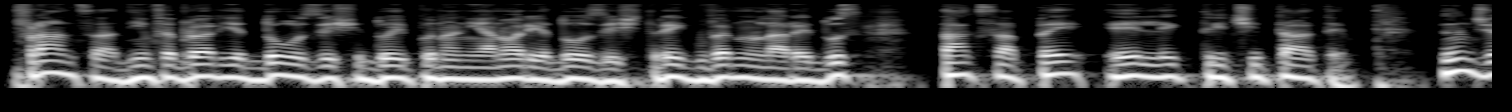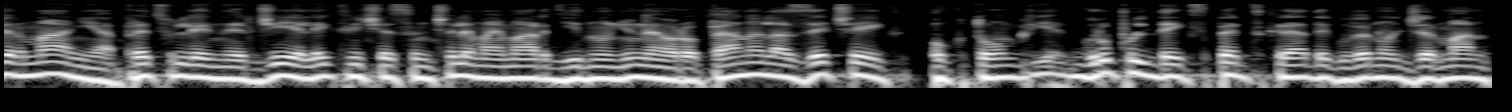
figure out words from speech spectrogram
Franța, din februarie 22 până în ianuarie 23, guvernul a redus taxa pe electricitate. În Germania, prețurile energiei electrice sunt cele mai mari din Uniunea Europeană. La 10 octombrie, grupul de experți creat de guvernul german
